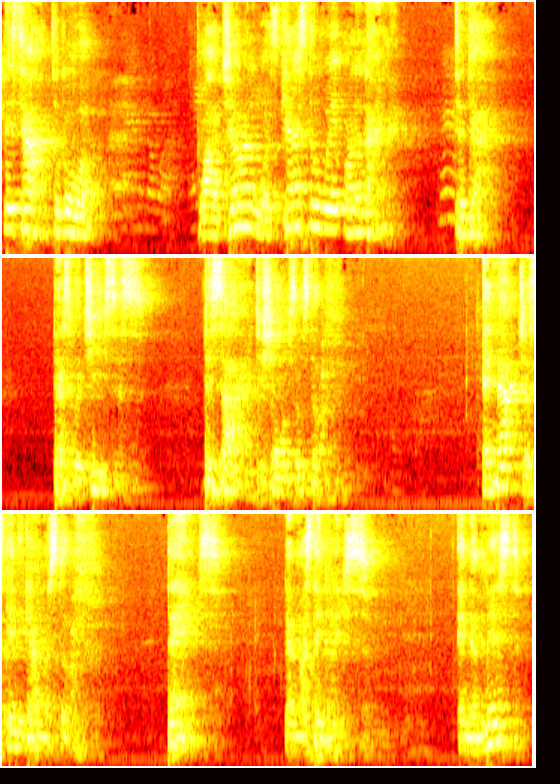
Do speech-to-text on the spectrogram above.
It's time to go up. While John was cast away on an island to die, that's where Jesus decided to show him some stuff. And not just any kind of stuff. Things that must take place. In the midst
